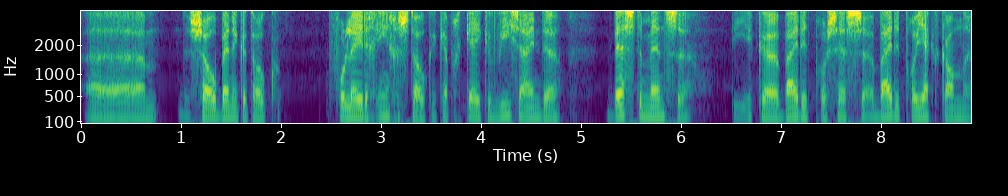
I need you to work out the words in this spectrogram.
Ehm, dus zo ben ik het ook volledig ingestoken. Ik heb gekeken wie zijn de beste mensen die ik eh, bij dit proces, eh, bij dit project kan eh,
